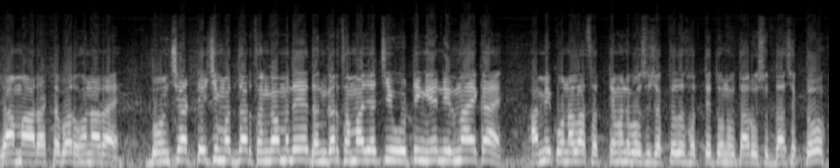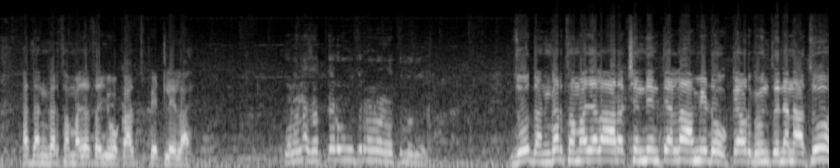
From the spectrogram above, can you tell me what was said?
या महाराष्ट्रभर होणार आहे. दोनशे अठ्ठ्याऐंशी मतदारसंघामध्ये धनगर समाजाची वोटिंग हे निर्णायक आहे. आम्ही कोणाला सत्तेमध्ये बसू शकतो तर सत्तेतून उतारू सुद्धा शकतो. हा धनगर समाजाचा युवक आज पेटलेला आहे. कोणाला सत्तेवरून उतरवणार जो धनगर समाजाला आरक्षण देईन त्याला आम्ही डोक्यावर घेऊन चने नाचू.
